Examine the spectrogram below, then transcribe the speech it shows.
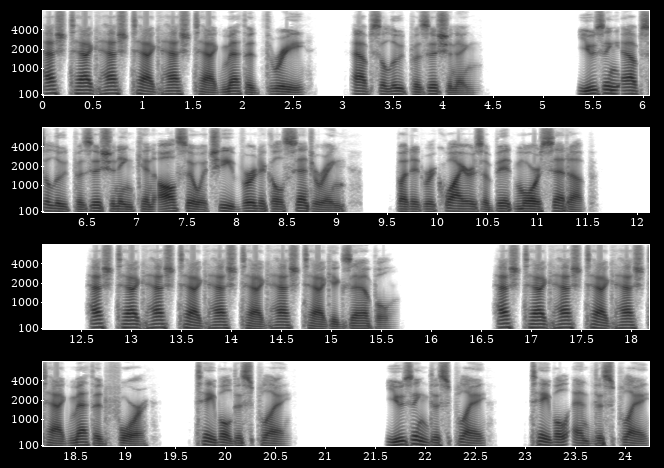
Hashtag hashtag hashtag method 3, Absolute positioning. Using absolute positioning can also achieve vertical centering, but it requires a bit more setup. Hashtag hashtag hashtag hashtag example. Hashtag hashtag hashtag method 4, table display. Using display, table and display,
